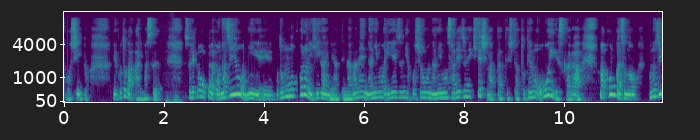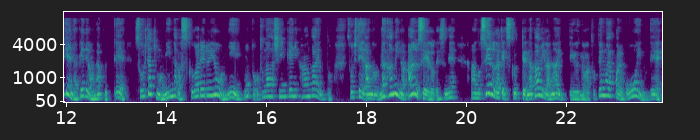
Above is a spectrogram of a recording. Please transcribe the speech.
ほしいということがあります。それからやっぱり同じように、えー、子供の頃に被害に遭って長年何も言えずに保証も何もされずに来てしまったって人はとても多いですから、まあ、今回その、この事件だけではなくて、そういう人たちもみんなが救われるように、もっと大人が真剣に考えると、そしてあの中身のある制度ですね。あの制度だけ作って中身がないっていうのはとてもやっぱり多いので、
